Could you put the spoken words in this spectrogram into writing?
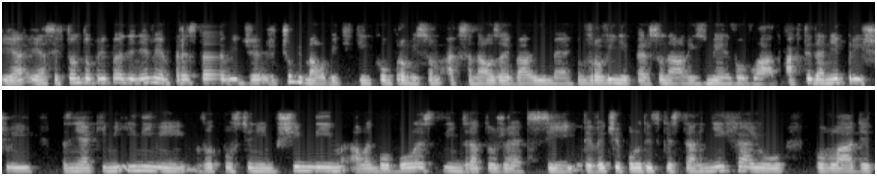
ja, ja si v tomto prípade neviem predstaviť, že, že čo by malo byť tým kompromisom, ak sa naozaj bavíme v rovine personálnych zmien vo vláde. Ak teda neprišli s nejakými inými s odpustením všimným alebo bolestným za to, že si tie väčšie politické strany nechajú po vláde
